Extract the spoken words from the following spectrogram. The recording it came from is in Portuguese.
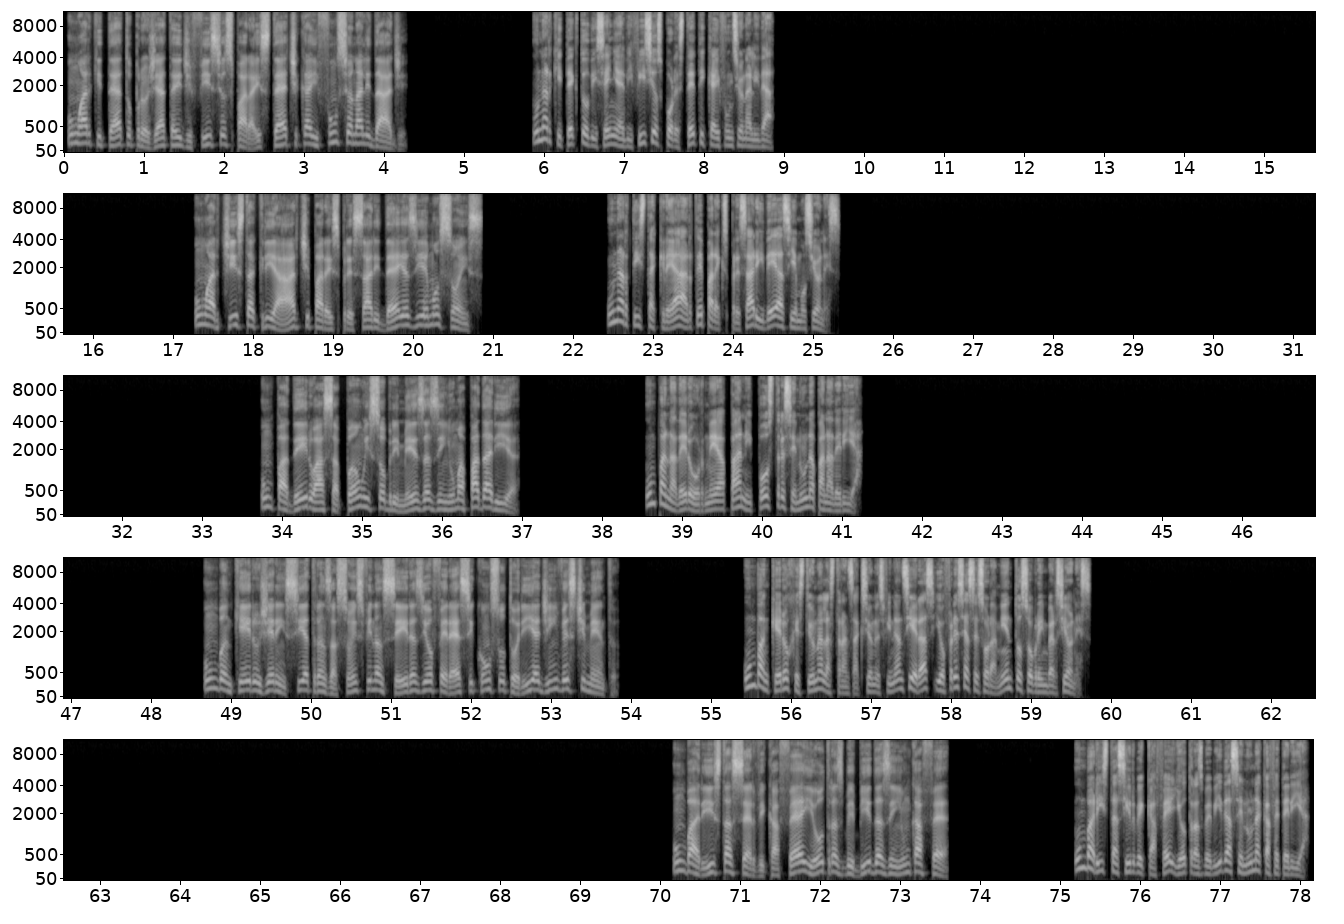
Um arquiteto projeta edifícios para estética e funcionalidade. Un arquitecto diseña edificios por estética y funcionalidad. Um artista cria arte para expressar ideias e emoções. Un artista crea arte para expresar ideas y emociones. Um padeiro assa pão e sobremesas em uma padaria. Un panadero hornea pan y postres en una panadería. Um banqueiro gerencia transações financeiras e oferece consultoria de investimento. Un banquero gestiona las transacciones financieras y ofrece asesoramiento sobre inversiones. Um barista serve café e outras bebidas em um café. Un barista sirve café y otras bebidas en una cafetería.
